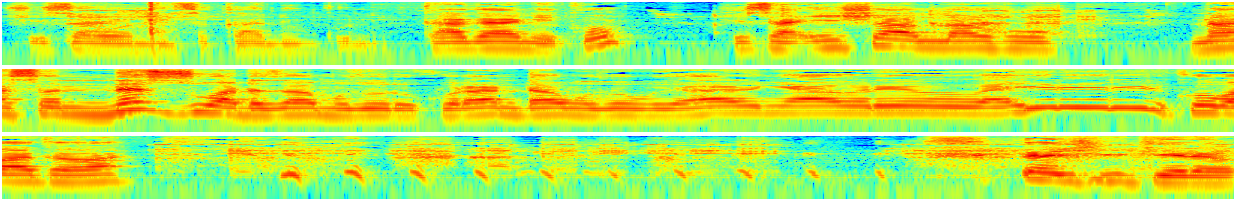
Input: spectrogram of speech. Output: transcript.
Shi sa wannan tsakanin ku ne. Ka gane ko? Shi sa insha Allah na san next zuwa da za mu zo da Quran da mu zo mu yaran ya wure wa yiri ko ba haka ba? Dan shi kenan.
